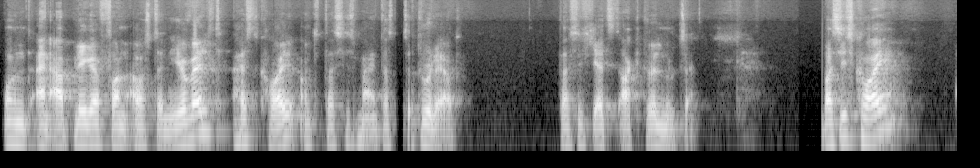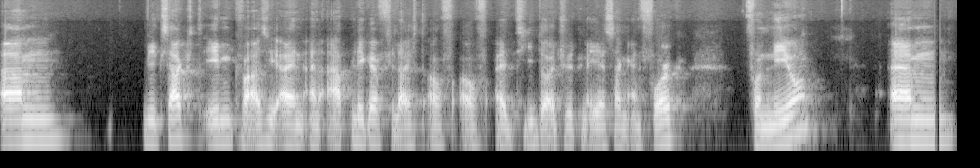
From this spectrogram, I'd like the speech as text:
und ein Ableger von aus der Neo-Welt heißt Koi und das ist mein Tastaturlayout, das ich jetzt aktuell nutze. Was ist Koi? Ähm, wie gesagt, eben quasi ein, ein Ableger, vielleicht auf, auf IT-Deutsch würde man eher sagen ein Fork von Neo. Ähm,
